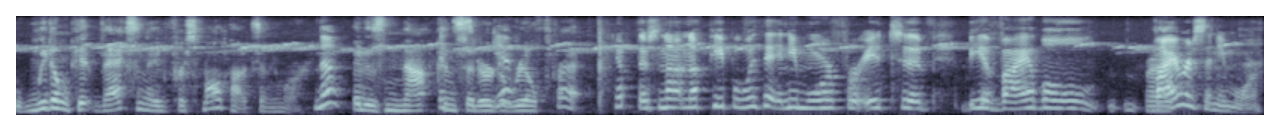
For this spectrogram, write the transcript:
we don't get vaccinated for smallpox anymore. No. It is not considered a real threat. Yep. There's not enough people with it anymore for it to be a viable Right. virus anymore.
